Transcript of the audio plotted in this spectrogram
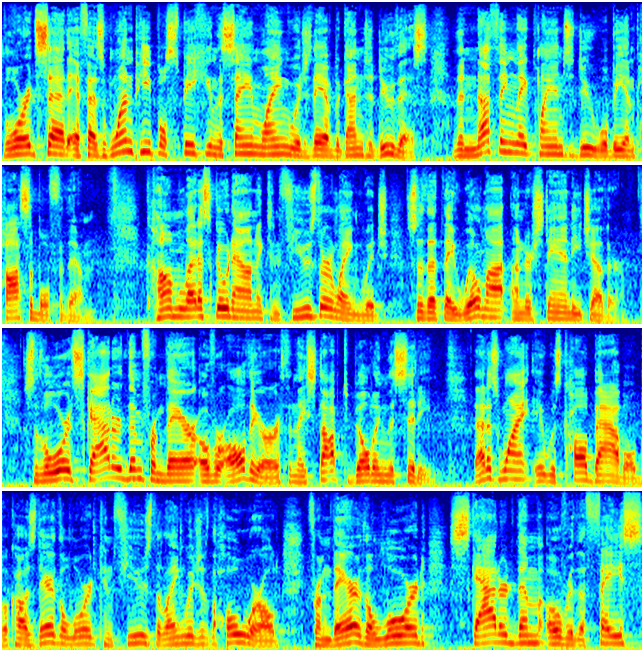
The Lord said, If as one people speaking the same language they have begun to do this, then nothing they plan to do will be impossible for them. Come, let us go down and confuse their language so that they will not understand each other. So the Lord scattered them from there over all the earth, and they stopped building the city. That is why it was called Babel, because there the Lord confused the language of the whole world. From there the Lord scattered them over the face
